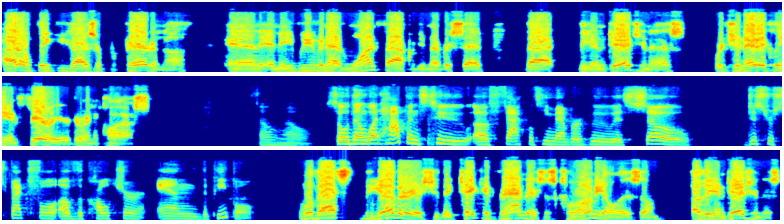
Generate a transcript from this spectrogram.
I don't think you guys are prepared enough. And and we even had one faculty member said that the indigenous were genetically inferior during the class. Oh no. So then what happens to a faculty member who is so disrespectful of the culture and the people? Well, that's the other issue. They take advantage of colonialism of the indigenous.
